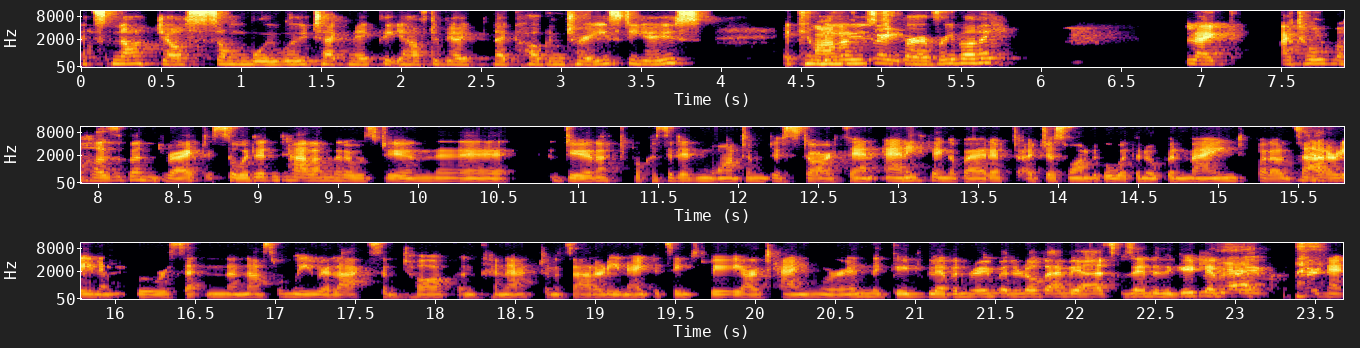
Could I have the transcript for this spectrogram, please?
It's not just some woo woo technique that you have to be out like hugging trees to use. It can Honestly, be used for everybody. Like I told my husband, right? So I didn't tell him that I was doing the doing it because I didn't want him to start saying anything about it. I just wanted to go with an open mind. But on Saturday night, we were sitting, and that's when we relax and talk and connect. On a Saturday night, it seems to be our time. We're in the good living room. I don't know if anybody else was into the good living yeah. room.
